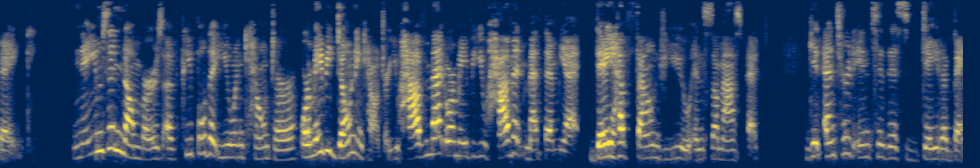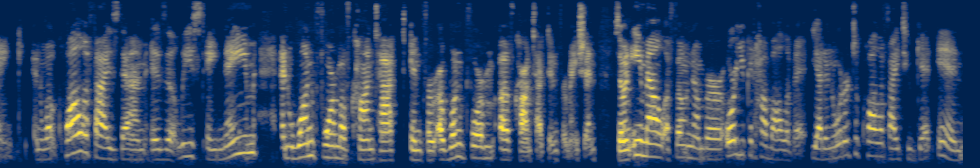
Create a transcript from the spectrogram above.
bank. Names and numbers of people that you encounter or maybe don't encounter. You have met or maybe you haven't met them yet. They have found you in some aspect get entered into this data bank. And what qualifies them is at least a name and one form of contact info, uh, one form of contact information. So an email, a phone number, or you could have all of it. Yet in order to qualify to get in,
